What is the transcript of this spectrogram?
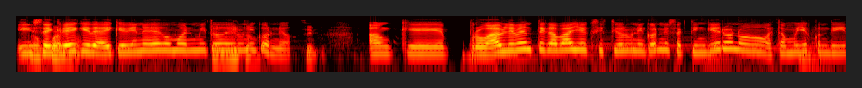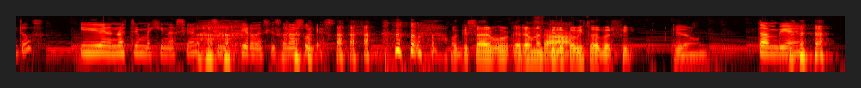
Y Un se cree que de ahí que viene como el mito El del mito. unicornio. Sí. Aunque probablemente capaz ya existió el unicornio y se extinguieron o están muy escondiditos. Y viven en nuestra imaginación y se nos pierden si son azules. O era un Exacto. antílope visto de perfil. Que era un. También.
